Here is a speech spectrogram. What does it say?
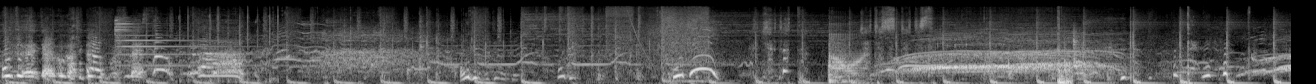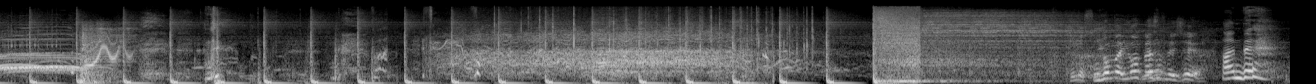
어떻게 짧은 걸다 부수했어? 어디 어디 어디 어디 어디 찾았다 찾았어 찾았어 이것만 이것 뺏으면 되지. 안 돼.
